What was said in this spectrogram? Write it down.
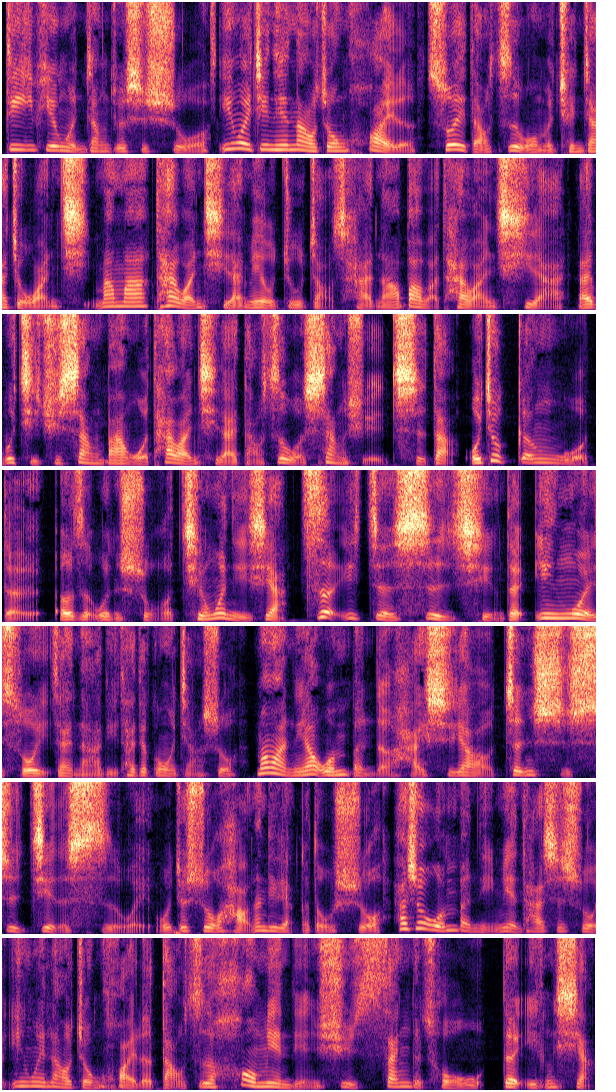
第一篇文章就是说，因为今天闹钟坏了，所以导致我们全家就晚起。妈妈太晚起来没有煮早餐，然后爸爸太晚起来来不及去上班，我太晚起来导致我上学迟到。我就跟我。我的儿子问说：“请问一下，这一件事情的因为所以在哪里？”他就跟我讲说：“妈妈，你要文本的还是要真实世界的思维？”我就说：“好，那你两个都说。”他说：“文本里面他是说，因为闹钟坏了，导致后面连续三个错误的影响。”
